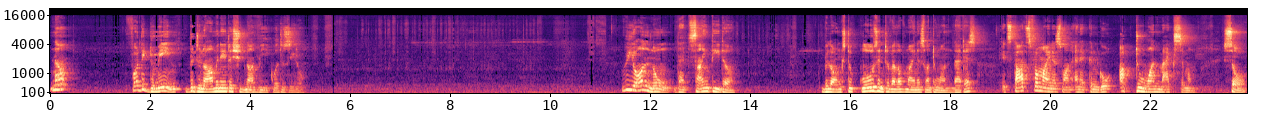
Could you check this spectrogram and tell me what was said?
Now, for the domain, the denominator should not be equal to 0. We all know that sine theta belongs to close interval of minus 1 to 1. That is, it starts from minus 1 and it can go up to 1 maximum. So,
